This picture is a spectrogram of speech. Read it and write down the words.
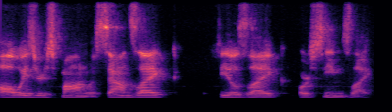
always respond what sounds like, feels like, or seems like.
